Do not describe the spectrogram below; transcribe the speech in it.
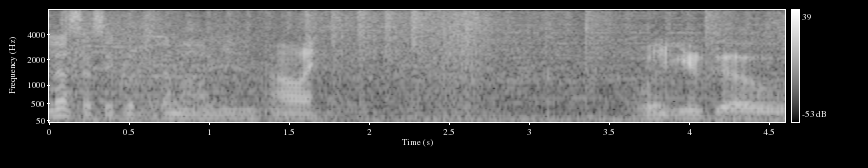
là, ça s'écoute vraiment bien. Ah ouais. Will you go?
